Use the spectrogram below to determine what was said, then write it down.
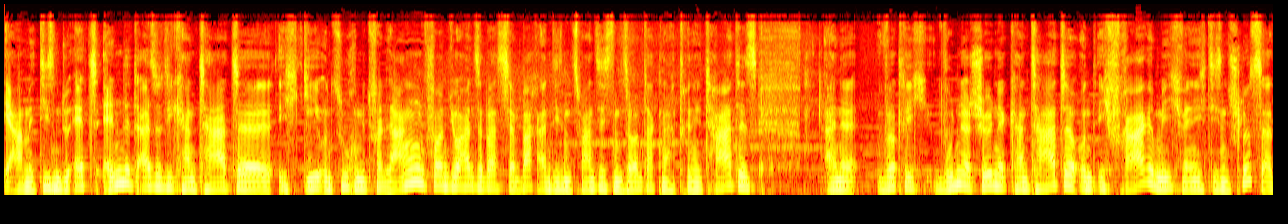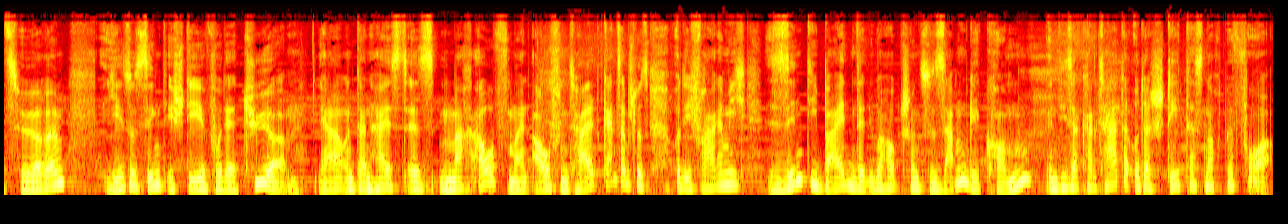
Ja, mit diesem Duett endet also die Kantate Ich gehe und suche mit Verlangen von Johann Sebastian Bach an diesem 20. Sonntag nach Trinitatis. Eine wirklich wunderschöne Kantate und ich frage mich, wenn ich diesen Schlusssatz höre, Jesus singt, ich stehe vor der Tür, ja, und dann heißt es, mach auf, mein Aufenthalt, ganz am Schluss. Und ich frage mich, sind die beiden denn überhaupt schon zusammengekommen in dieser Kantate oder steht das noch bevor?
